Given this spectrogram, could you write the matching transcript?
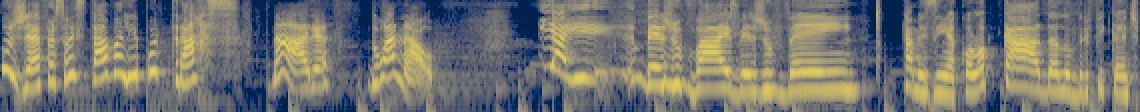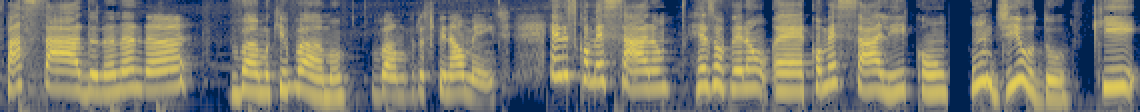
o Jefferson estava ali por trás, na área do anal. E aí, beijo vai, beijo vem, camisinha colocada, lubrificante passado, nananã. Vamos que vamos. Vamos para os finalmente. Eles começaram, resolveram é, começar ali com um dildo que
